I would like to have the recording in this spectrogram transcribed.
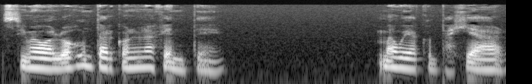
si me vuelvo a juntar con la gente, me voy a contagiar.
